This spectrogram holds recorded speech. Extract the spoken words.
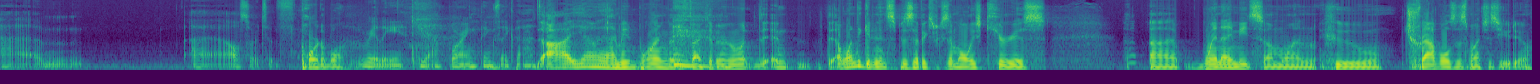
um, uh, all sorts of Portable. really yeah boring things like that. Uh, yeah, I mean, boring but effective. I mean, what, and I wanted to get into specifics because I'm always curious uh, when I meet someone who travels as much as you do.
